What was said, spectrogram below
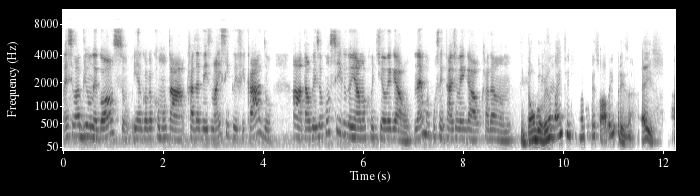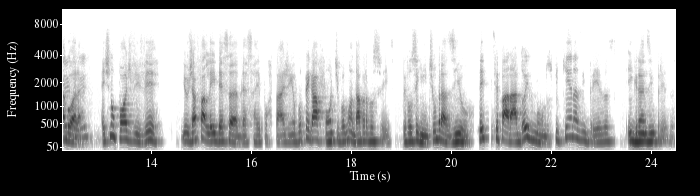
Mas se eu abrir um negócio, e agora como está cada vez mais simplificado, ah, talvez eu consiga ganhar uma quantia legal, né? Uma porcentagem legal cada ano. Então o governo está uhum. incentivando o pessoal a abrir empresa. É isso. Agora, uhum. a gente não pode viver, e eu já falei dessa, dessa reportagem, eu vou pegar a fonte e vou mandar para vocês. Ele falou o seguinte: o Brasil tem que separar dois mundos, pequenas empresas e grandes empresas.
